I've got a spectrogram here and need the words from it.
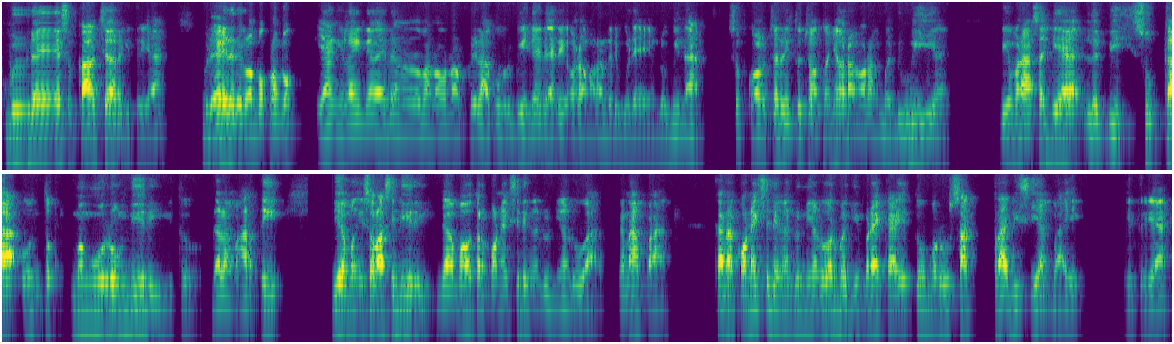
budaya subculture gitu ya. Budaya dari kelompok-kelompok yang nilai-nilai dan norma-norma perilaku berbeda dari orang-orang dari budaya yang dominan. Subculture itu contohnya orang-orang Badui ya. Dia merasa dia lebih suka untuk mengurung diri gitu. Dalam arti dia mengisolasi diri, nggak mau terkoneksi dengan dunia luar. Kenapa? Karena koneksi dengan dunia luar bagi mereka itu merusak tradisi yang baik, gitu ya.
